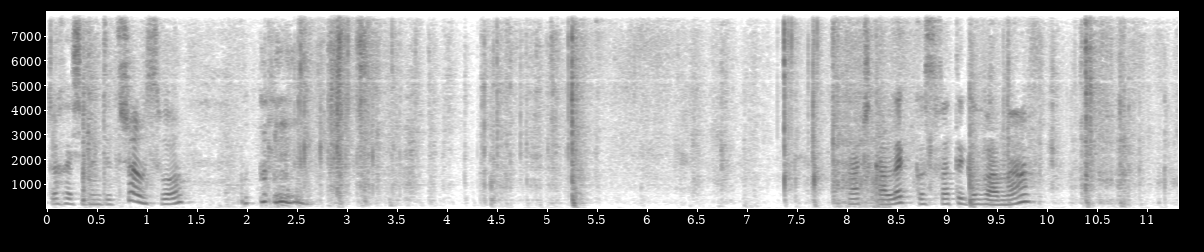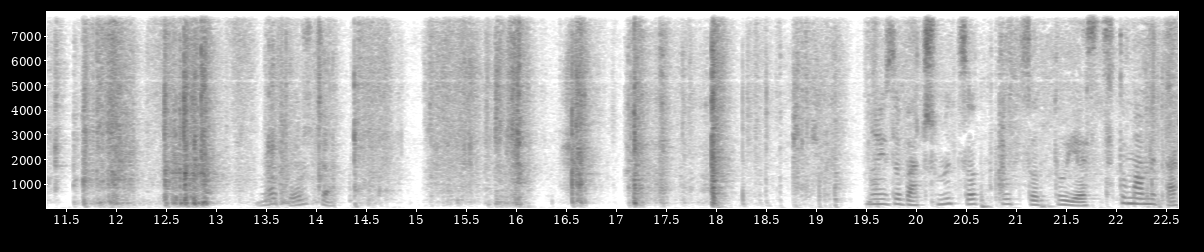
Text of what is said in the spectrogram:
Trochę się będzie trzęsło. Paczka lekko sfatygowana. No kurczę. No i zobaczmy, co tu, co tu jest. Tu mamy tak.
